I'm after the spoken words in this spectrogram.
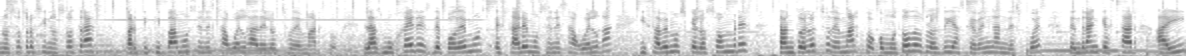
nosotros y nosotras participamos en esta huelga del 8 de marzo. Las mujeres de Podemos estaremos en esa huelga y sabemos que los hombres, tanto el 8 de marzo como todos los días que vengan después, tendrán que estar ahí,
